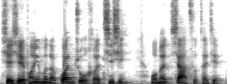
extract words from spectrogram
谢谢朋友们的关注和提醒，我们下次再见。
